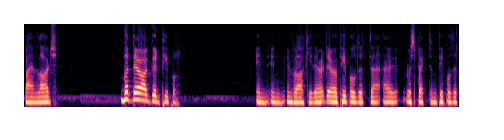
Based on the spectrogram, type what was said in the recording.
by and large. But there are good people in in in Vallaki. There there are people that uh, I respect and people that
